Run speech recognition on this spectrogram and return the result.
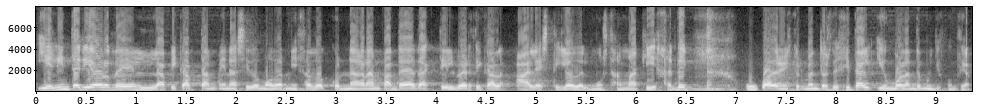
Y el interior de la pickup también ha sido modernizado con una gran pantalla táctil vertical al estilo del Mustang Mach-E GT, un cuadro de instrumentos digital y un volante multifunción.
